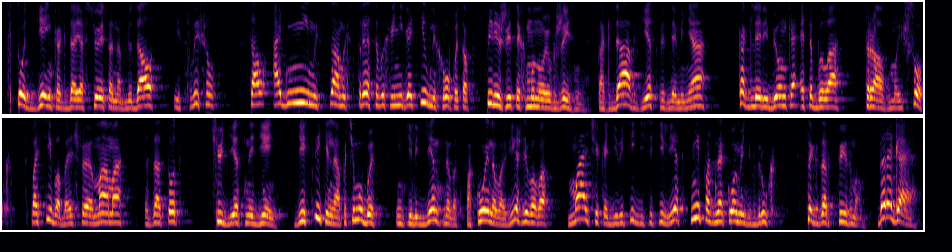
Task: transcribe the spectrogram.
в тот день, когда я все это наблюдал и слышал, стал одним из самых стрессовых и негативных опытов, пережитых мною в жизни. Тогда, в детстве для меня, как для ребенка, это была травма и шок. Спасибо большое, мама, за тот чудесный день. Действительно, а почему бы интеллигентного, спокойного, вежливого мальчика 9-10 лет не познакомить вдруг с экзорцизмом? Дорогая,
